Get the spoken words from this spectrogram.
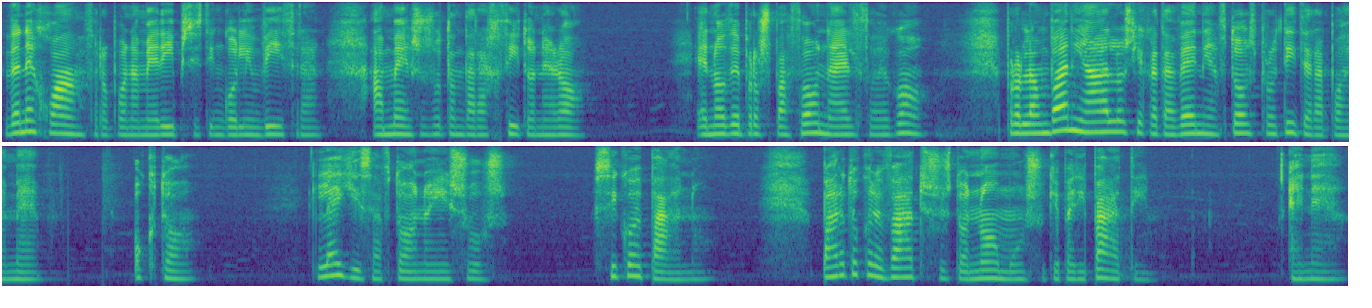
δεν έχω άνθρωπο να με ρίψει στην κολυμβήθρα αμέσως όταν ταραχθεί το νερό. Ενώ δεν προσπαθώ να έλθω εγώ, προλαμβάνει άλλος και καταβαίνει αυτός πρωτύτερα από εμέ. 8. Λέγεις αυτόν ο Ιησούς. Σήκω επάνω. Πάρε το κρεβάτι σου στον ώμο σου και περιπάτη. 9.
